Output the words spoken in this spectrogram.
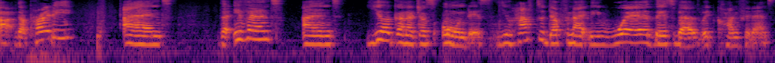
at the party and the event and you're gonna just own this. You have to definitely wear this belt with confidence.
